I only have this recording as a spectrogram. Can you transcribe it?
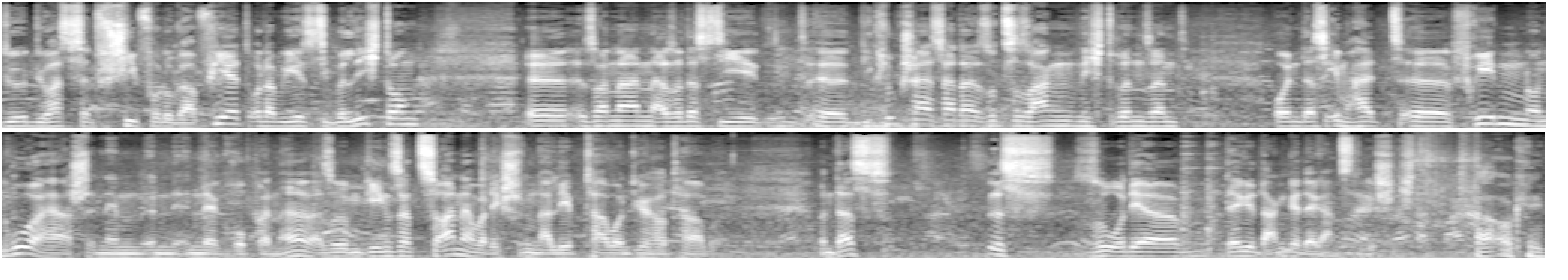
du, du hast schief fotografiert oder wie ist die Belichtung. Äh, sondern also dass die, äh, die Klugscheißer da sozusagen nicht drin sind und dass eben halt äh, Frieden und Ruhe herrscht in, dem, in, in der Gruppe. Ne? Also im Gegensatz zu anderen, was ich schon erlebt habe und gehört habe. Und das ist so der, der Gedanke der ganzen Geschichte. Ah, okay.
